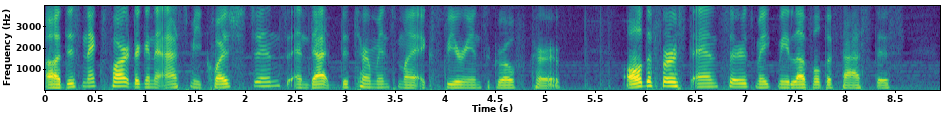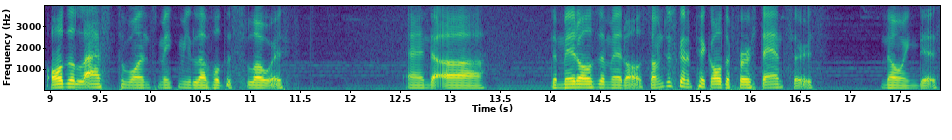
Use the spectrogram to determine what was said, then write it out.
Uh, this next part, they're going to ask me questions, and that determines my experience growth curve. All the first answers make me level the fastest. All the last ones make me level the slowest. And, uh, the middle is the middle. So I'm just going to pick all the first answers, knowing this.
